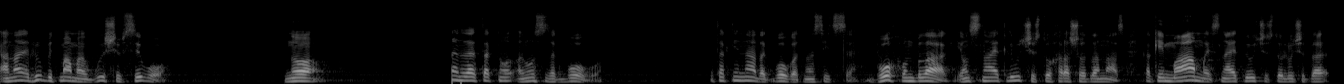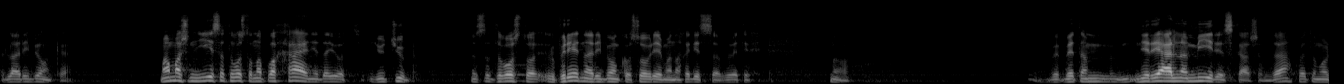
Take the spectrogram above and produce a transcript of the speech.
она любит мама выше всего. Но она так относится к Богу. Но так не надо к Богу относиться. Бог, Он благ, и Он знает лучше, что хорошо для нас. Как и мамы знают лучше, что лучше для, для ребенка. Мама же не из-за того, что она плохая, не дает YouTube, но из-за того, что вредно ребенку все время находиться в этих, ну, в этом нереальном мире, скажем, да, поэтому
